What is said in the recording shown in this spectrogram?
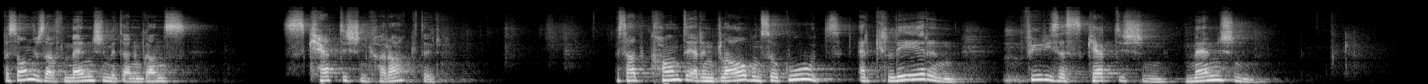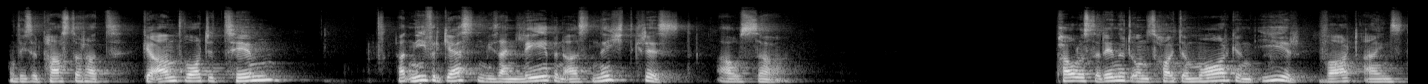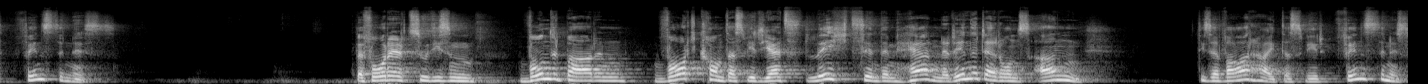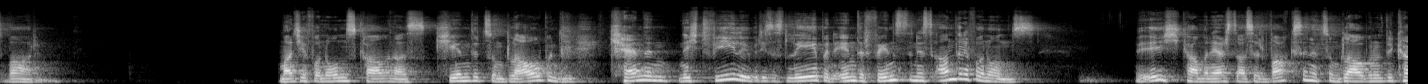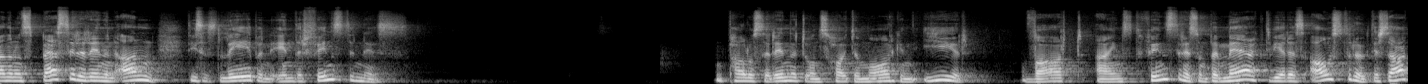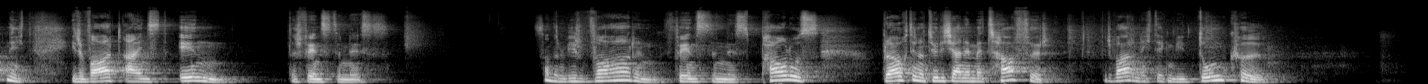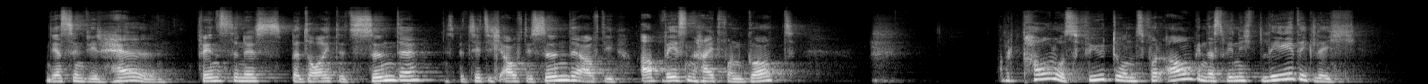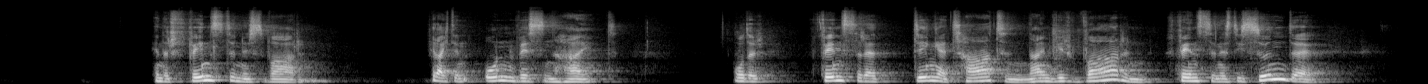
Besonders auf Menschen mit einem ganz skeptischen Charakter. Weshalb konnte er den Glauben so gut erklären für diese skeptischen Menschen? Und dieser Pastor hat geantwortet, Tim hat nie vergessen, wie sein Leben als Nichtchrist aussah. Paulus erinnert uns heute Morgen, ihr wart einst Finsternis. Bevor er zu diesem wunderbaren Wort kommt, dass wir jetzt Licht sind im Herrn, erinnert er uns an diese Wahrheit, dass wir Finsternis waren. Manche von uns kamen als Kinder zum Glauben, die kennen nicht viel über dieses Leben in der Finsternis. Andere von uns, wie ich, kamen erst als Erwachsene zum Glauben und wir können uns besser erinnern an dieses Leben in der Finsternis. Und Paulus erinnert uns heute Morgen, ihr wart einst Finsternis und bemerkt, wie er es ausdrückt. Er sagt nicht, ihr wart einst in der Finsternis, sondern wir waren Finsternis. Paulus brauchte natürlich eine Metapher. Wir waren nicht irgendwie dunkel. Und jetzt sind wir hell. Finsternis bedeutet Sünde. Es bezieht sich auf die Sünde, auf die Abwesenheit von Gott. Aber Paulus führt uns vor Augen, dass wir nicht lediglich in der Finsternis waren, vielleicht in Unwissenheit oder finstere Dinge taten. Nein, wir waren Finsternis. Die Sünde,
